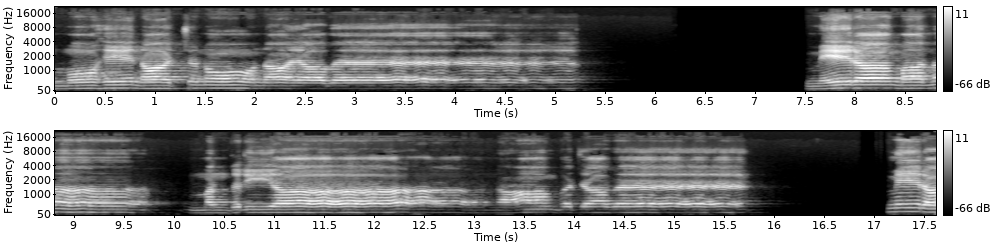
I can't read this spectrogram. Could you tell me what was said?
ਮੋਹਿ ਨਾਚਨੋ ਨਾ ਆਵੇ। ਮੇਰਾ ਮਨ ਮੰਦਰੀਆ ਨਾਮ ਬਜਾਵੇ ਮੇਰਾ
